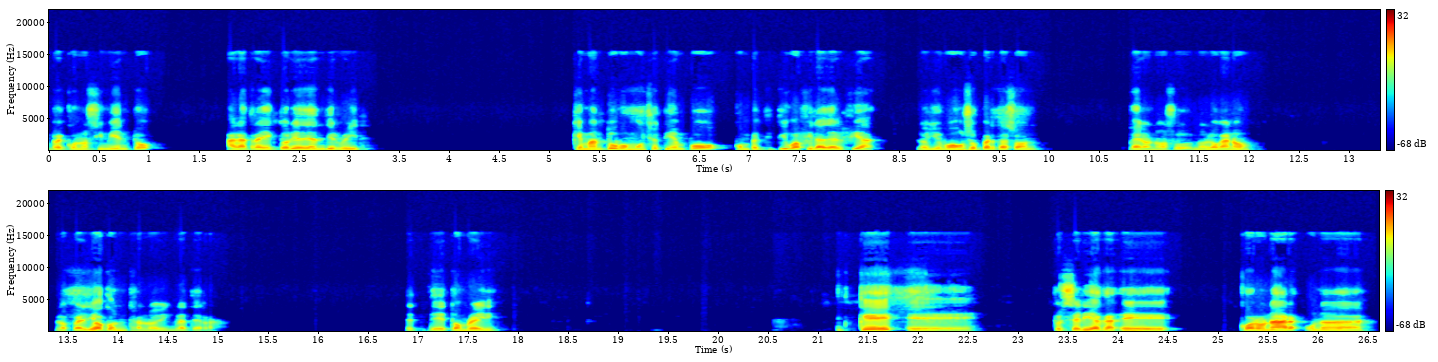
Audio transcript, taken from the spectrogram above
reconocimiento a la trayectoria de Andy Reid, que mantuvo mucho tiempo competitivo a Filadelfia, lo llevó a un supertazón, pero no, no lo ganó. Lo perdió contra Nueva Inglaterra, de, Tom Brady. Que eh, pues sería eh, coronar una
